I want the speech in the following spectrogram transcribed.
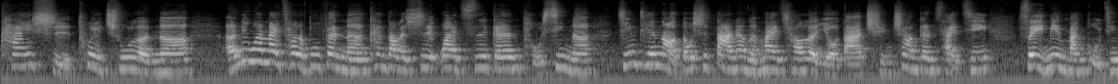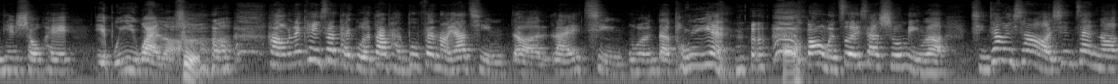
开始退出了呢？而另外卖超的部分呢，看到的是外资跟投信呢，今天呢都是大量的卖超了友达、群创跟彩金，所以面板股今天收黑也不意外了。是，好，我们来看一下台股的大盘部分呢，要请呃来请我们的彭于晏 帮我们做一下说明了，请教一下啊，现在呢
